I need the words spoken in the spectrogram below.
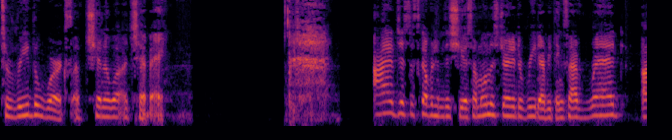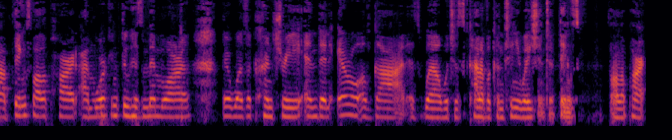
to read the works of Chinua Achebe. I have just discovered him this year, so I'm on this journey to read everything. So I've read uh, Things Fall Apart. I'm working through his memoir, There Was a Country, and then Arrow of God as well, which is kind of a continuation to Things Fall Apart.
